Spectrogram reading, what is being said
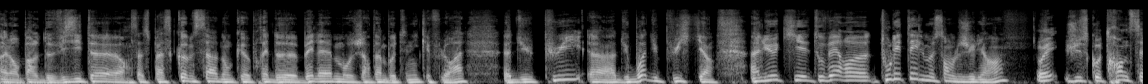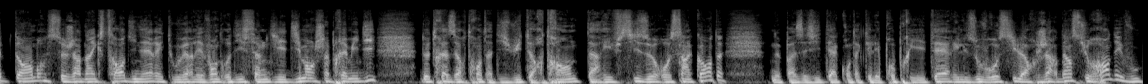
Alors on parle de visiteurs, ça se passe comme ça, donc euh, près de Bélem, au jardin botanique et floral euh, du Puy, euh, du bois du Puy. Un lieu qui est ouvert tout l'été, il me semble, Julien. Hein. Oui, jusqu'au 30 septembre, ce jardin extraordinaire est ouvert les vendredis, samedis et dimanches après-midi de 13h30 à 18h30, tarif 6,50 euros. Ne pas hésiter à contacter les propriétaires, ils ouvrent aussi leur jardin sur rendez-vous.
